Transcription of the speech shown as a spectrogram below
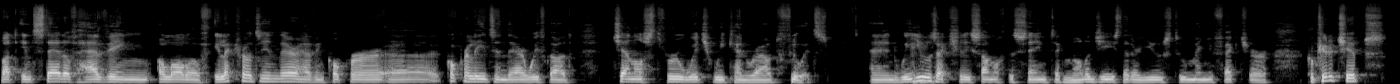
but instead of having a lot of electrodes in there, having copper uh, copper leads in there, we've got channels through which we can route fluids. And we mm-hmm. use actually some of the same technologies that are used to manufacture computer chips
